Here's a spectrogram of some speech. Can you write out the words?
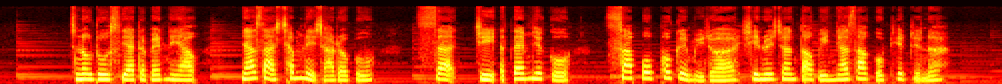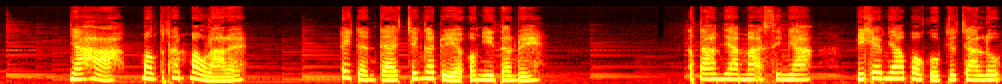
။ကျွန်ုပ်တို့ဆရာတပည့်နှစ်ယောက်ညစာချက်မနေကြတော့ဘူး။ဆက်ကြီးအသက်မြစ်ကိုစာပိုးဖုတ်ကင်ပြီးတော့ရှင်ရွေးချမ်းတောက်ပြီးညစာကိုဖြစ်တင်တယ်။ညဟာမှောင်တထမှောင်လာတယ်။အိတ်တန်တက်ကျင်းကတ်တွေရဲ့အမြည်တန်တွေ အသားများမှအစီများမိခဲများပေါ်ကိုပြုတ်ကြလို့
